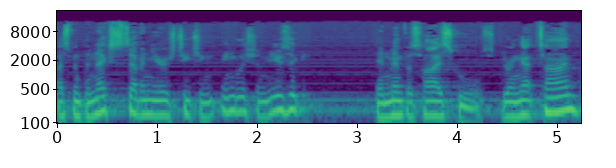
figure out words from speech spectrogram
I spent the next seven years teaching English and music in Memphis high schools. During that time,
